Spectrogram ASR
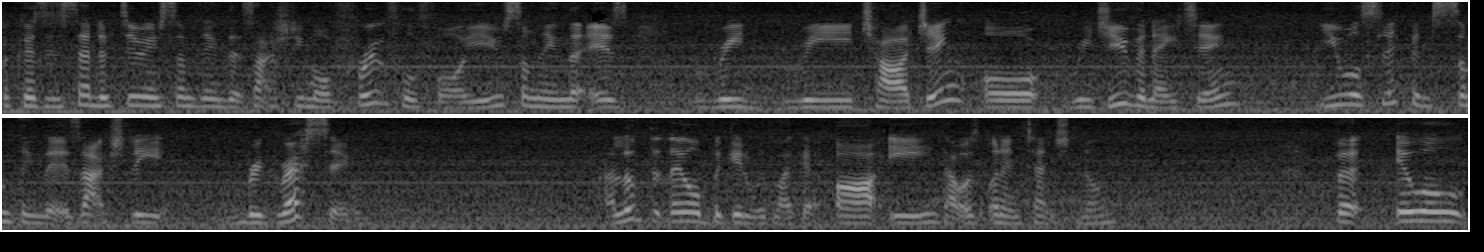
Because instead of doing something that's actually more fruitful for you, something that is re- recharging or rejuvenating, you will slip into something that is actually regressing. I love that they all begin with like a RE, that was unintentional but it will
